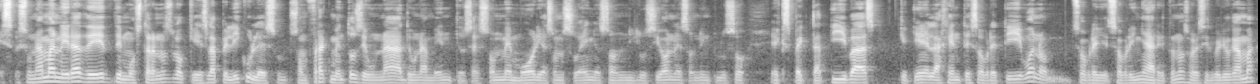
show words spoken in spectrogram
es, una manera de demostrarnos lo que es la película. son fragmentos de una, de una mente, o sea, son memorias, son sueños, son ilusiones, son incluso expectativas que tiene la gente sobre ti, bueno, sobre, sobre ¿no? Sobre Silverio Gama.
